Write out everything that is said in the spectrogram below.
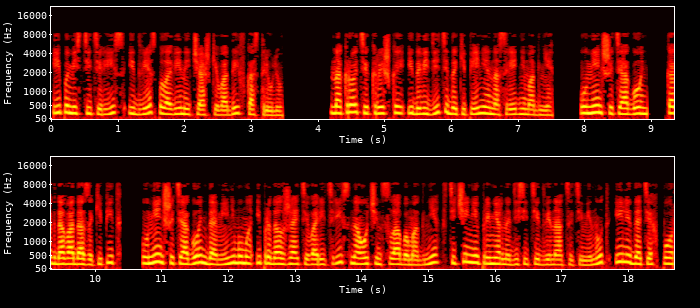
и поместите рис и 2,5 чашки воды в кастрюлю. Накройте крышкой и доведите до кипения на среднем огне. Уменьшите огонь, когда вода закипит, уменьшите огонь до минимума и продолжайте варить рис на очень слабом огне в течение примерно 10-12 минут или до тех пор,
